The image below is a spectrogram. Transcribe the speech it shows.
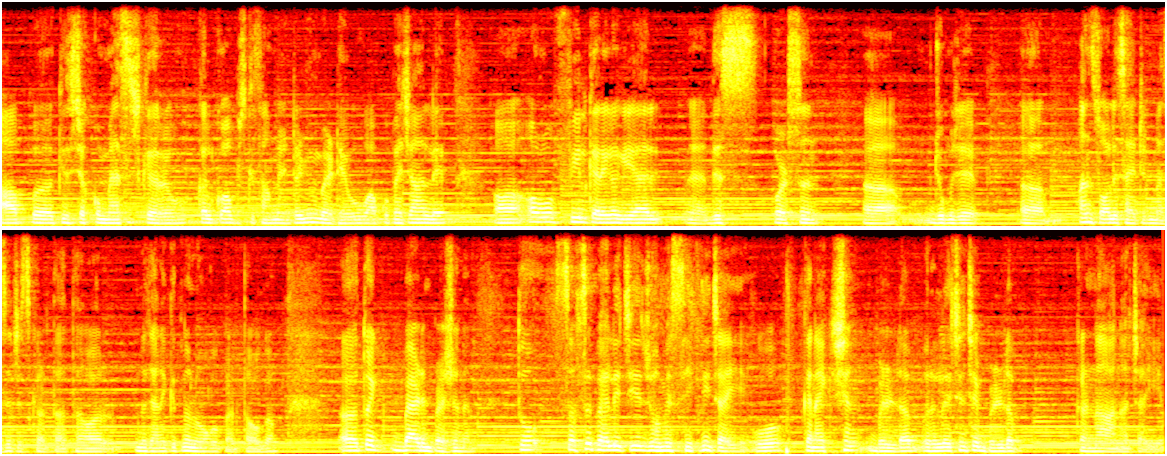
आप किसी शख्स को मैसेज कर रहे हो कल को आप उसके सामने इंटरव्यू में बैठे हो वो आपको पहचान ले और वो फील करेगा कि यार दिस पर्सन जो मुझे अनसॉलिसाइटेड मैसेजेस करता था और न जाने कितने लोगों को करता होगा। तो एक बैड इम्प्रेशन है। तो सबसे पहली चीज़ जो हमें सीखनी चाहिए वो कनेक्शन बिल्डअप रिलेशनशिप बिल्डअप करना आना चाहिए।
